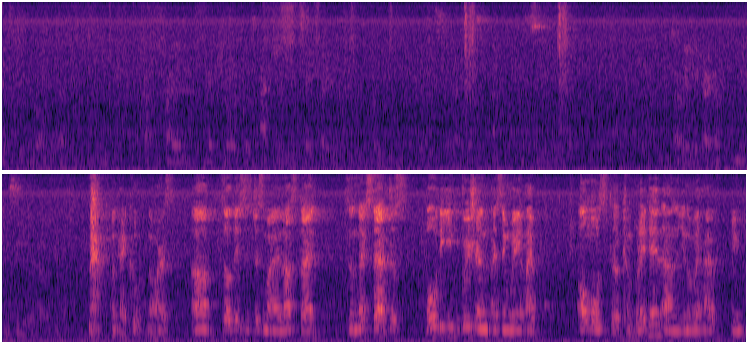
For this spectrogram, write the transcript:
It's a different problem with that. You have to try and make sure it was actually the same failure that you were waiting. It's, yeah, it's- it's a serious issue. Sorry, anyway, carry on. You consider it out, you know. okay, cool, no worries. Um, so this is just my last slide. So next step, just Bodhi integration. I think we have almost uh, completed, and you know we have been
